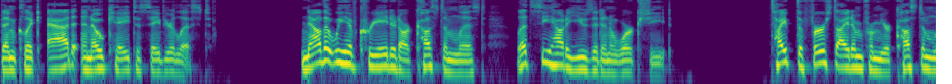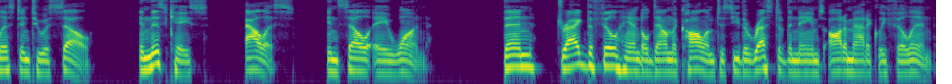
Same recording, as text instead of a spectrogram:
Then click Add and OK to save your list. Now that we have created our custom list, let's see how to use it in a worksheet. Type the first item from your custom list into a cell. In this case, Alice in cell A1. Then, drag the fill handle down the column to see the rest of the names automatically fill in.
